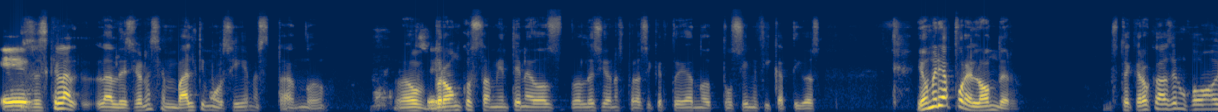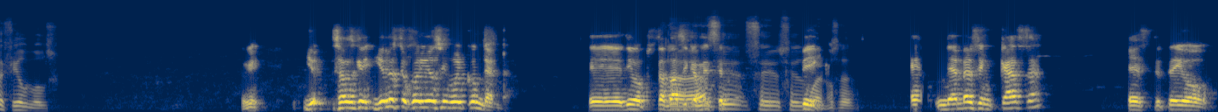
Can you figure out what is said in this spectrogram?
Eh, pues es que las lesiones en Baltimore siguen estando. Broncos también tiene dos, dos, lesiones, pero así que todavía no, dos significativas. Yo me iría por el under. Usted creo que va a ser un juego de field goals. Yo, ¿Sabes qué? Yo en este juego yo sí voy con Denver. Eh, digo, pues está básicamente. Sí, sí, sí, bueno, o sea. Denver en casa, este, te digo,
